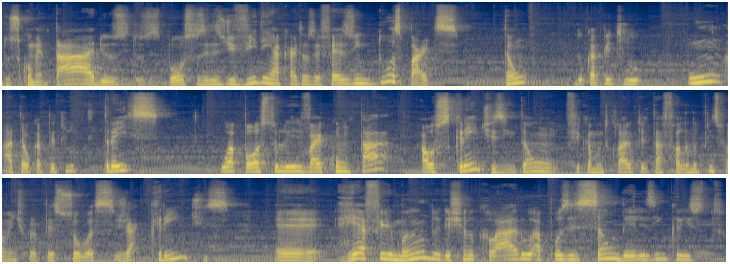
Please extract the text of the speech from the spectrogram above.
dos comentários e dos esboços, eles dividem a carta aos Efésios em duas partes. Então, do capítulo 1 até o capítulo 3, o apóstolo ele vai contar aos crentes, então fica muito claro que ele está falando principalmente para pessoas já crentes, é, reafirmando e deixando claro a posição deles em Cristo.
